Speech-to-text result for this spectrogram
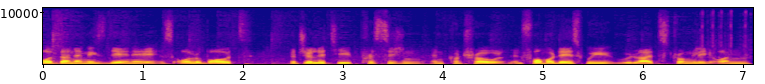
Ford Dynamics DNA is all about agility, precision and control. In former days we relied strongly on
